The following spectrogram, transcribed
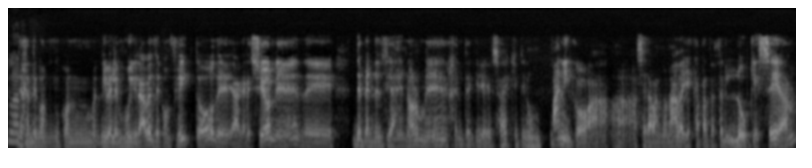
De gente con, niveles muy graves de conflicto, de agresiones, de dependencias enormes, gente que, ¿sabes?, que tiene un pánico a, ser abandonada y es capaz de hacer lo que sea.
